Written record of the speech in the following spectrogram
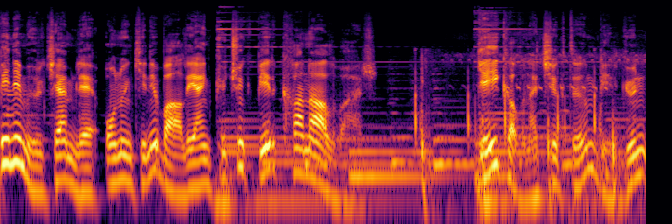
Benim ülkemle onunkini bağlayan küçük bir kanal var. Geyik avına çıktığım bir gün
